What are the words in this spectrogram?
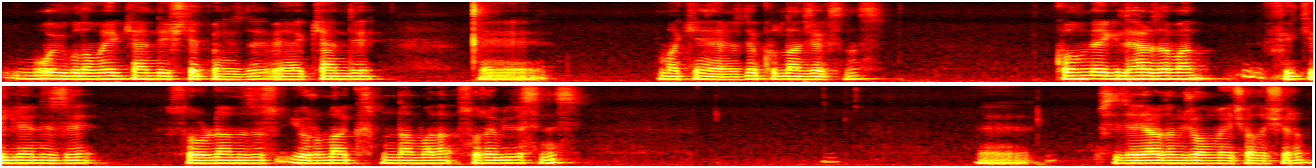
bu uygulamayı kendi işletmenizde veya kendi e, makinelerinizde kullanacaksınız. Konuyla ilgili her zaman fikirlerinizi, sorularınızı yorumlar kısmından bana sorabilirsiniz. E, size yardımcı olmaya çalışırım.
